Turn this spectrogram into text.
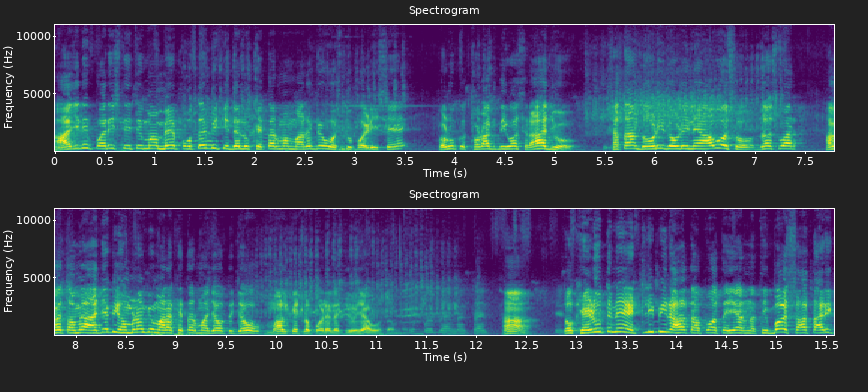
આજની પરિસ્થિતિમાં મેં પોતે બી કીધેલું, ખેતરમાં મારે બી વસ્તુ પડી છે. થોડુંક, થોડાક દિવસ રાહ જુઓ. છતાં દોડી દોડીને આવો છો. દસ વાર. હવે તમે આજે બી હમણાં બી મારા ખેતરમાં જાઓ તો જાઓ, માલ કેટલો પડેલો જોઈ આવો તમે. હા. તો ખેડૂતને એટલી બી રાહત આપવા તૈયાર નથી. બસ આ તારીખ,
